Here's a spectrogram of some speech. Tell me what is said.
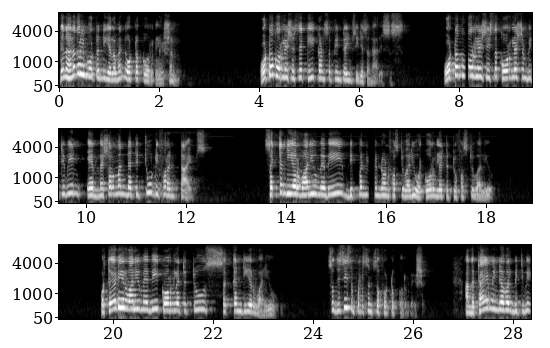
Then another important element autocorrelation. Autocorrelation is a key concept in time series analysis autocorrelation is the correlation between a measurement at two different times Second year value may be dependent on first value or correlated to first value. Or third year value may be correlated to second year value. So this is the presence of autocorrelation. And the time interval between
